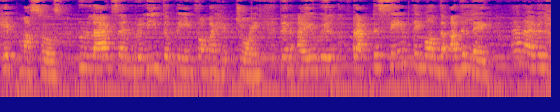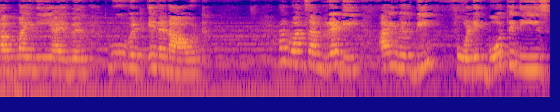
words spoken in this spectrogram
hip muscles to relax and relieve the pain from my hip joint. Then I will practice same thing on the other leg and I will hug my knee, I will move it in and out. And once I'm ready, I will be folding both the knees,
